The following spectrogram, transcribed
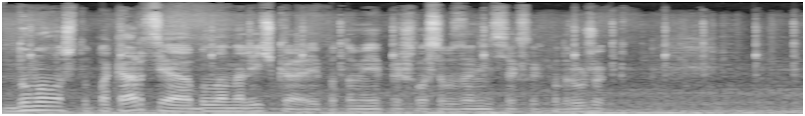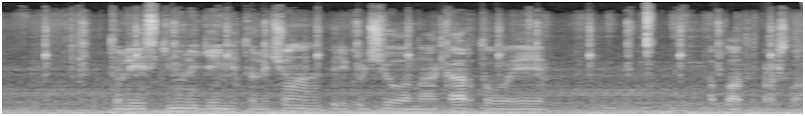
думала, что по карте а была наличка, и потом ей пришлось обзвонить всех своих подружек. То ли ей скинули деньги, то ли что, она переключила на карту, и оплата прошла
